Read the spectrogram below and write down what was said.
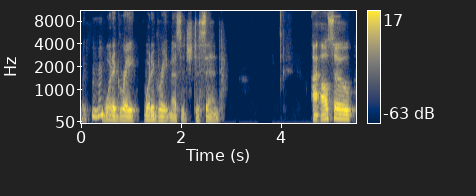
Like, mm-hmm. what a great, what a great message to send. I also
